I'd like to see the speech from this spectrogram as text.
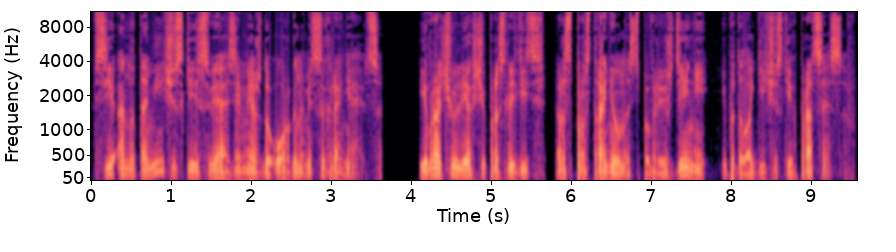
все анатомические связи между органами сохраняются, и врачу легче проследить распространенность повреждений и патологических процессов.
